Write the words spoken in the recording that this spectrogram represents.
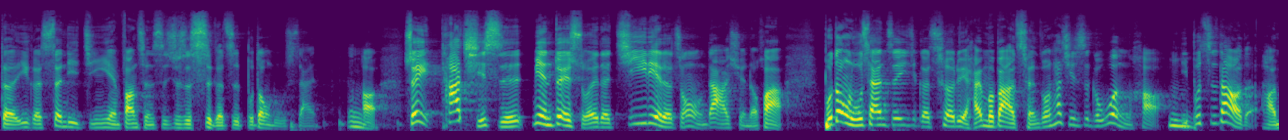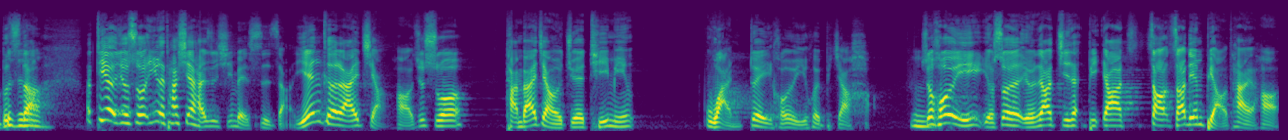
的一个胜利经验方程式就是四个字：不动如山。好，所以他其实面对所谓的激烈的总统大选的话。不动如山这一个策略还有没有办法成功？他其实是个问号，你不知道的，哈，不知道。那第二就是说，因为他现在还是新北市长，严格来讲，哈，就是说，坦白讲，我觉得提名晚对侯友谊会比较好。所以侯友谊有时候有人要急，要早早点表态，哈。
